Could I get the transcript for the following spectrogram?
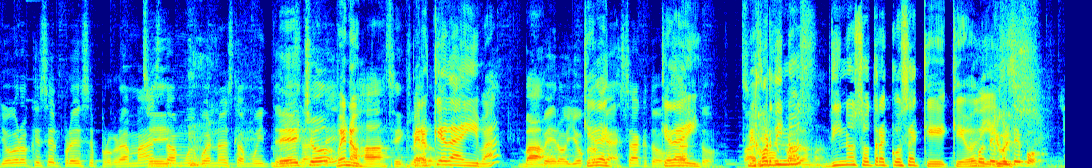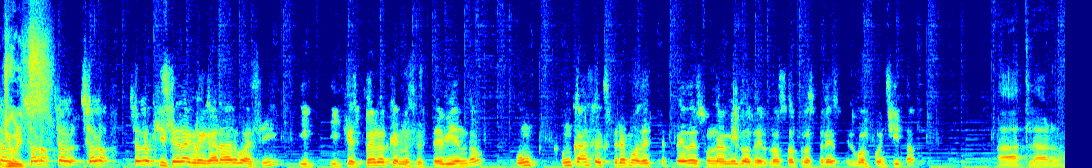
Yo creo que es el pre de ese programa. Sí. Está muy bueno, está muy De interesante. hecho, Bueno, ajá, sí, claro. Pero queda ahí, ¿va? Va. pero yo queda- creo que exacto, queda ahí. Mejor no, dinos, programa. dinos otra cosa que, que Tiempo, odies. tiempo, tiempo. Solo, Jules. Solo, solo, solo, solo quisiera agregar algo así y, y que espero que nos esté viendo. Un, un caso extremo de este pedo es un amigo de los otros tres, el buen Ponchito. Ah, claro.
